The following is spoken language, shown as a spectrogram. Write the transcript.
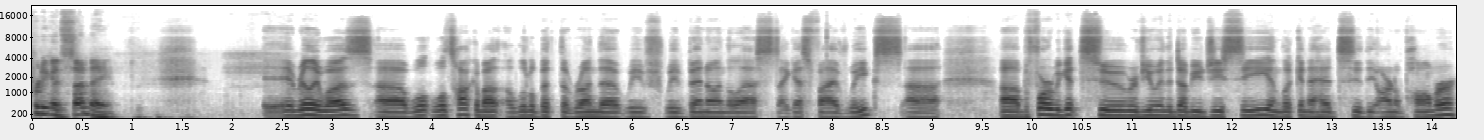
pretty good Sunday. It really was. Uh, we'll we'll talk about a little bit the run that we've we've been on the last I guess five weeks. Uh, uh, before we get to reviewing the WGC and looking ahead to the Arnold Palmer,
